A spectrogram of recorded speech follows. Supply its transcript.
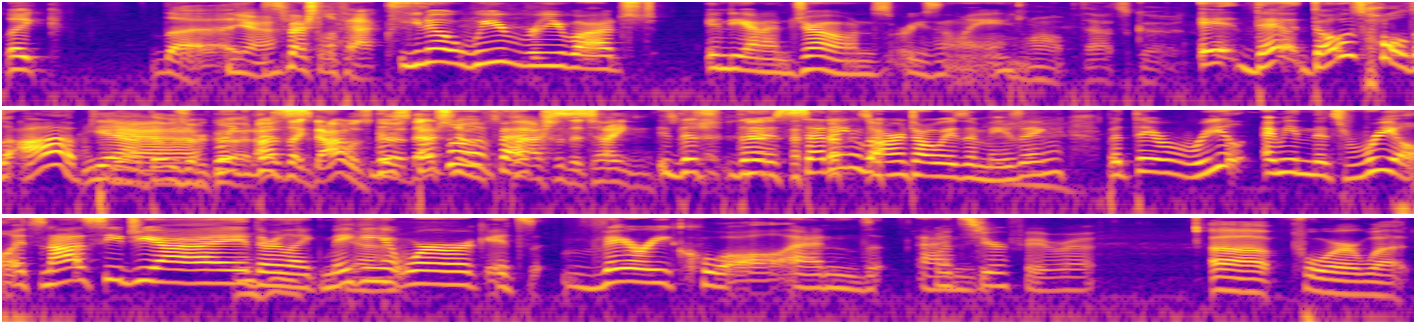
Like the Yeah. special effects. You know, we rewatched Indiana Jones recently. oh, that's good. It, th- those hold up. Yeah, Yeah. those are good. Like, I was like, that was the good. That's special no Clash of the effects- Titans. The, the settings aren't always amazing, but they're real. I mean, it's real. It's not CGI. Mm-hmm. They're like making Yeah. it work. It's very cool. And, and What's your favorite Uh, for what?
